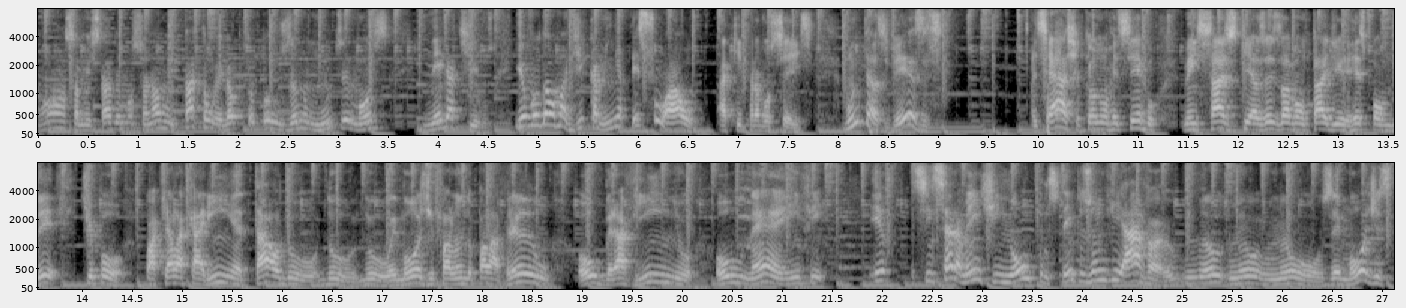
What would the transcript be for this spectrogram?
nossa, meu estado emocional não tá tão legal porque eu estou usando muitos emojis negativos. E eu vou dar uma dica minha pessoal aqui para vocês. Muitas vezes você acha que eu não recebo mensagens que às vezes dá vontade de responder, tipo, com aquela carinha tal do, do, do emoji falando palavrão, ou bravinho, ou, né, enfim eu, sinceramente, em outros tempos eu enviava. Meu, meu, meus emojis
